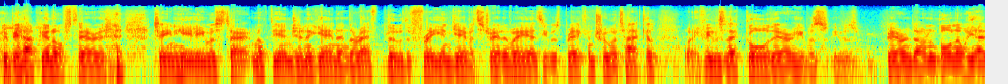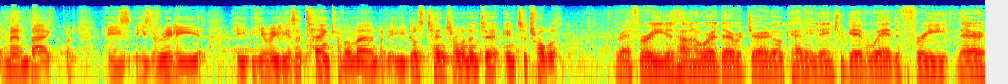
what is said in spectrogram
He'd be happy enough there. Jane Healy was starting up the engine again, and the ref blew the free and gave it straight away as he was breaking through a tackle. Well, if he was let go there, he was he was bearing down and goal. Now we had men back, but he's he's really he, he really is a tank of a man. But he does tend to run into into trouble. Referee just having a word there with Jared O'Kelly Lynch, who gave away the free there.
